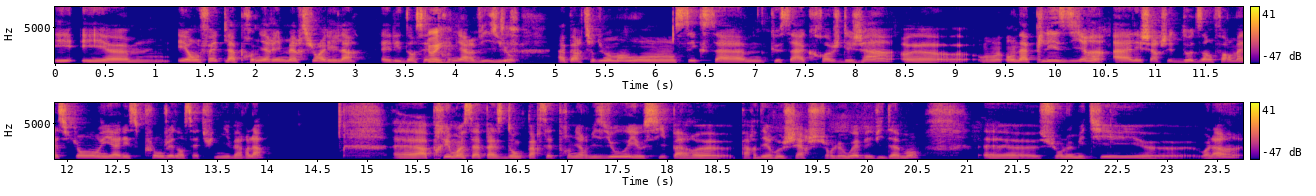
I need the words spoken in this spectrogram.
Et, et, en fait, la première immersion, elle est là. Elle est dans cette première visio à partir du moment où on sait que ça, que ça accroche déjà, euh, on, a plaisir à aller chercher d'autres informations et à aller se plonger dans cet univers-là. Euh, après, moi, ça passe donc par cette première visio et aussi par, euh, par des recherches sur le web, évidemment, sur le métier, voilà.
